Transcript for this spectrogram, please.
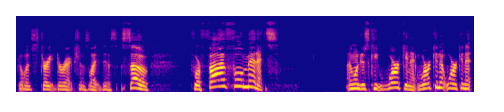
go in straight directions like this. So for five full minutes, I'm going to just keep working it, working it, working it.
